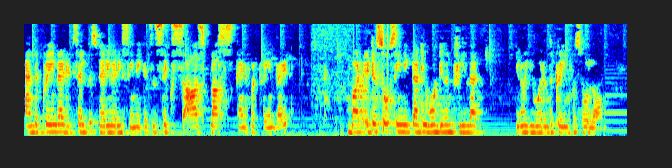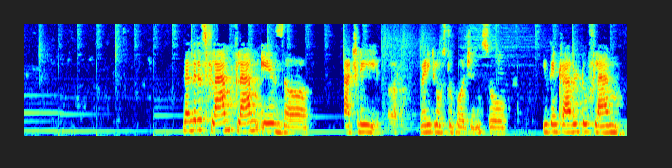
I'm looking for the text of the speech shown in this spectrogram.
and the train ride itself is very very scenic. It's a six hours plus kind of a train ride. But it is so scenic that you won't even feel that you know you were in the train for so long. Then there is flam. Flam is uh, actually uh, very close to bergen so you can travel to flam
